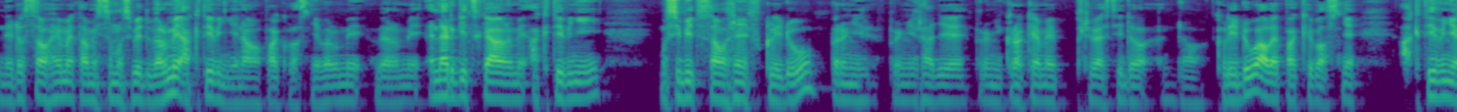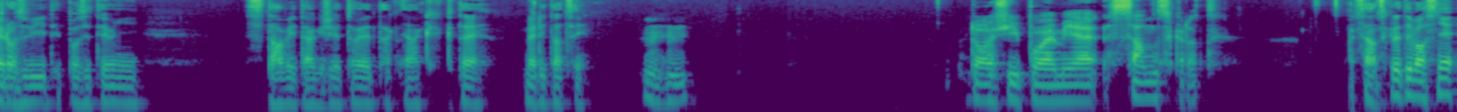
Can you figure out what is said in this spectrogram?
nedosahujeme. Ta mysl musí být velmi aktivní, naopak vlastně velmi, velmi energická, velmi aktivní. Musí být samozřejmě v klidu. První, v první řadě, první krokem je přivést do, do klidu, ale pak je vlastně aktivně rozvíjí ty pozitivní stavy, takže to je tak nějak k té meditaci. Mm-hmm. Další pojem je sanskrt. Sanskrit je vlastně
